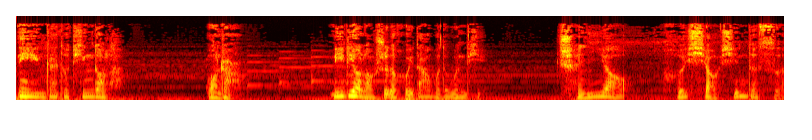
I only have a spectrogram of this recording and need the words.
你应该都听到了，王照，你一定要老实的回答我的问题：陈耀和小新的死，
